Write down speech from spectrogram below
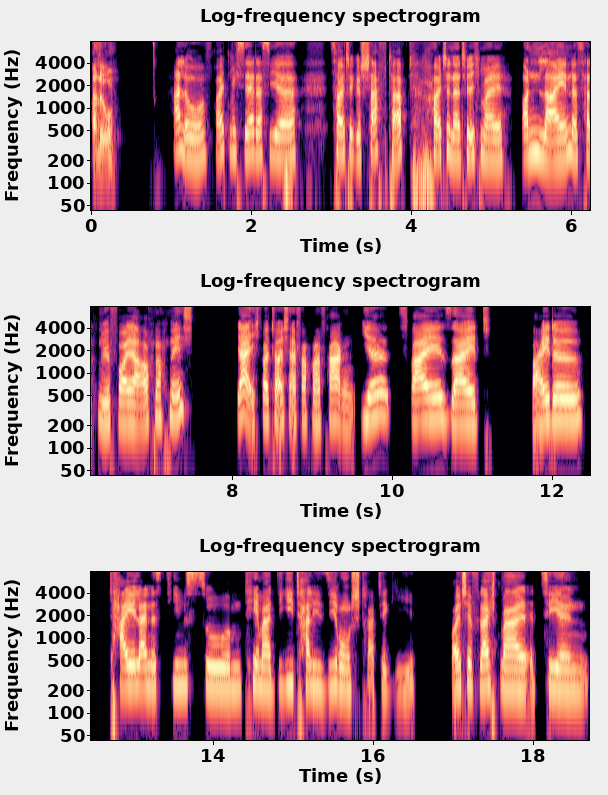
Hallo. Hallo, freut mich sehr, dass ihr es heute geschafft habt. Heute natürlich mal online, das hatten wir vorher auch noch nicht. Ja, ich wollte euch einfach mal fragen. Ihr zwei seid beide Teil eines Teams zum Thema Digitalisierungsstrategie. Wollt ihr vielleicht mal erzählen,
